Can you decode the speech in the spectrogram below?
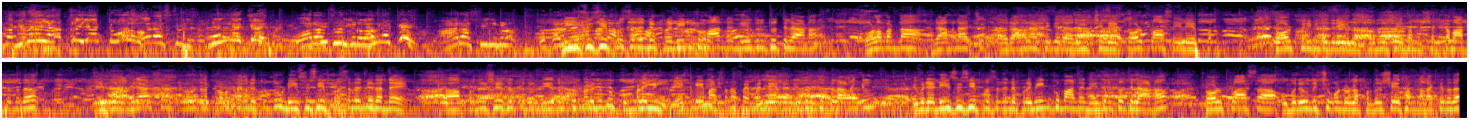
ഇവിടെ D C C president Praveen കുമാറിന്റെ നേതൃത്വത്തിലാണ് ഒളവണ്ണ രാമനാക്ഷ രാമനാട്ടുകര റീച്ചിലെ ടോൾ പ്ലാസയിലെ ടോൾ പിരിവിനെതിരെയുള്ള പ്രതിഷേധം ശക്തമാക്കുന്നത്. ഇപ്പോൾ അഭിലാഷ കൂടുതൽ പ്രവർത്തകരെത്തുന്നു ഡി സി സി പ്രസിഡന്റ് തന്നെ പ്രതിഷേധത്തിന് നേതൃത്വം നൽകുന്നു. കുമ്പളയിൽ A K Ashraf M L എയുടെ നേതൃത്വത്തിലാണെങ്കിൽ ഇവിടെ ഡി സി സി പ്രസിഡന്റ് പ്രവീൺകുമാറിന്റെ നേതൃത്വത്തിലാണ് ടോൾ പ്ലാസ ഉപരോധിച്ചുകൊണ്ടുള്ള പ്രതിഷേധം നടക്കുന്നത്.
